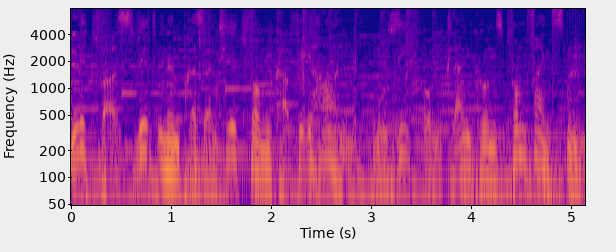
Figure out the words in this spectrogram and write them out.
Litwas wird Ihnen präsentiert vom Café Hahn. Musik und Kleinkunst vom Feinsten.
